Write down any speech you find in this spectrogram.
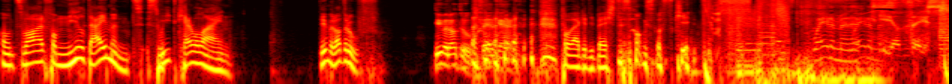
Und zwar vom Neil Diamond, Sweet Caroline. Tun wir auch drauf. Tun wir auch drauf, sehr gerne. Von wegen die besten Songs, die es gibt. Wait a minute. Hear this.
